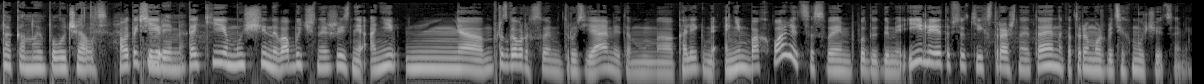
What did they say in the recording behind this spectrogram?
так оно и получалось. А вот такие, время. такие мужчины в обычной жизни, они а, в разговорах с своими друзьями, там, а, коллегами, они бахвалятся своими подвигами? Или это все таки их страшная тайна, которая, может быть, их мучает самих?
